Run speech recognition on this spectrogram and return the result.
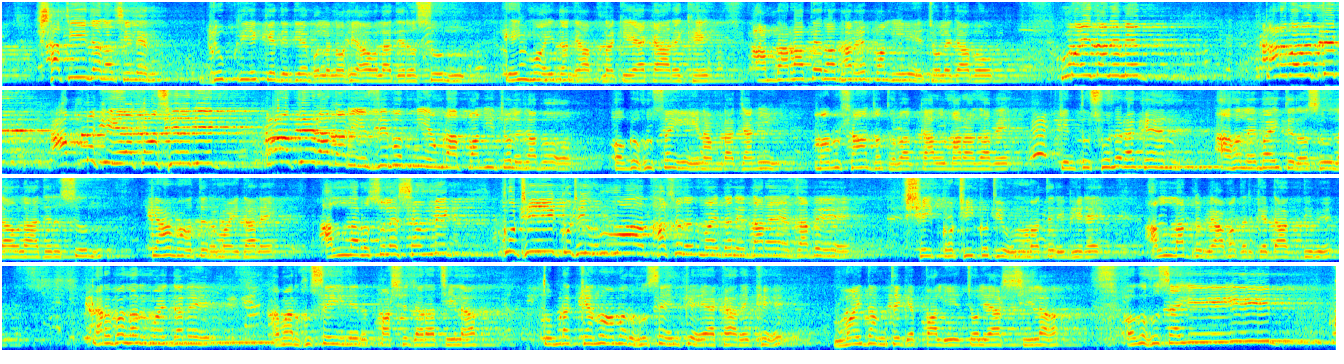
সাথী যারা ছিলেন ডুকরিয়ে কেঁদে দিয়ে বললেন হে আওলাদের রসুল, এই ময়দানে আপনাকে একা রেখে আমরা রাতের আধারে পালিয়ে চলে যাব। ময়দানে মেঘ কারবালাতে আপনাকে একা ছেড়ে দিক রাতের আধারে জীবন নিয়ে আমরা পালিয়ে চলে যাব। ওগো হুসাইন, আমরা জানি মানুষ আজ অথবা কাল মারা যাবে। কিন্তু শুনে রাখেন, আহলে বাইতে রসুল আওলাদের রসুল কেমতের ময়দানে আল্লাহ রসুলের সামনে কোটি কোটি উম্মত হাসরের ময়দানে দাঁড়ায় যাবে। সেই কোটি কোটি উম্মাতের ভিড়ে আল্লাহ নবী আমাদেরকে ডাক দিবে। কারবালার ময়দানে আমার হুসেইনের পাশে যারা ছিল, তোমরা কেন আমার হুসেইনকে একা রেখে ময়দান থেকে পালিয়ে চলে আসছিল? ওগো হুসাইন,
